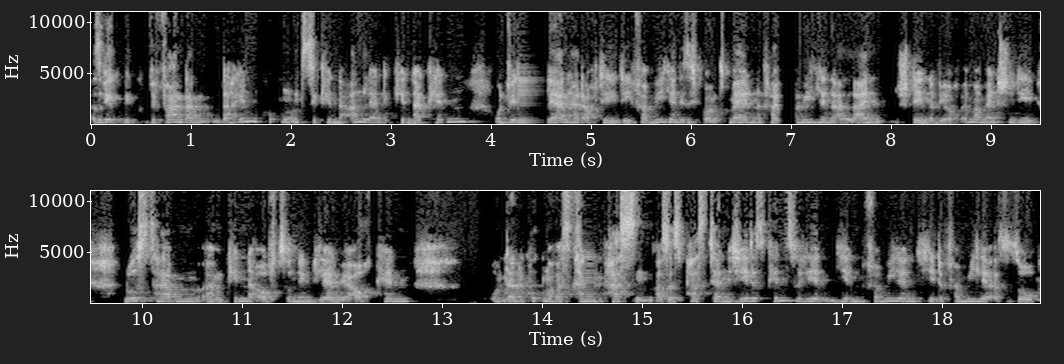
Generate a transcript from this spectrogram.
also wir, wir fahren dann dahin, gucken uns die Kinder an, lernen die Kinder kennen und wir lernen halt auch die, die Familien, die sich bei uns melden, Familien, Alleinstehende, wie auch immer, Menschen, die Lust haben, ähm, Kinder aufzunehmen, die lernen wir auch kennen. Und dann gucken wir, was kann passen. Also es passt ja nicht jedes Kind zu jedem, jedem Familien, jede Familie, also so.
